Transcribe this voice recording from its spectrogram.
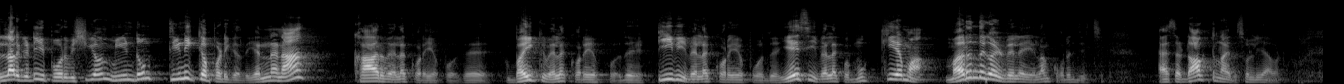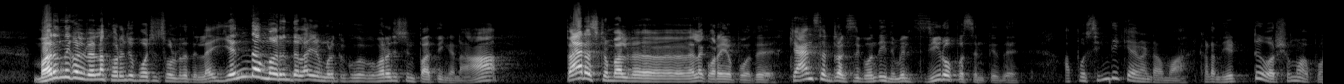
எல்லாருக்கிட்டையும் இப்போ ஒரு விஷயம் மீண்டும் திணிக்கப்படுகிறது. என்னன்னா கார் விலை குறைய போகுது பைக் விலை குறைய போகுது டிவி விலை குறைய போகுது ஏசி விலை முக்கியமாக மருந்துகள் விலையெல்லாம் குறைஞ்சிச்சு. ஆஸ் அ டாக்டர் நான் இதை சொல்லி ஆகணும். மருந்துகள் விலை குறைஞ்சு போச்சு சொல்கிறது இல்லை எந்த மருந்தெல்லாம் இவங்களுக்கு குறைஞ்சிச்சுன்னு பார்த்தீங்கன்னா பேரஸ்டமால் விலை குறைய போகுது. கேன்சர் ட்ரக்ஸுக்கு வந்து இனிமேல் ஜீரோ பர்சன்ட் இது. அப்போ சிந்திக்க வேண்டாமா? கடந்த எட்டு வருஷமா அப்போ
